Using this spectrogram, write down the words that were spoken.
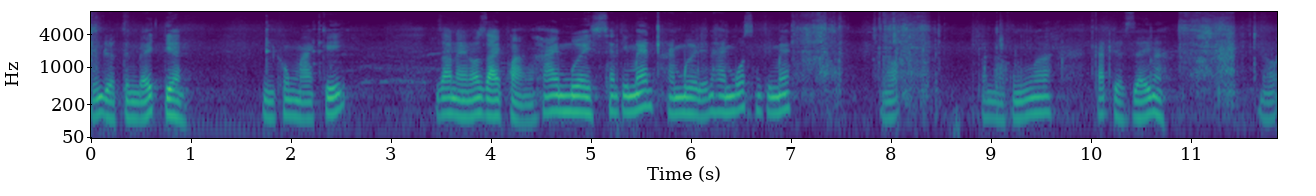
cũng được từng đấy tiền mình không mài kỹ dao này nó dài khoảng 20 cm 20 đến 21 cm đó, con nào cũng ờ, cắt được giấy mà. Đó,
